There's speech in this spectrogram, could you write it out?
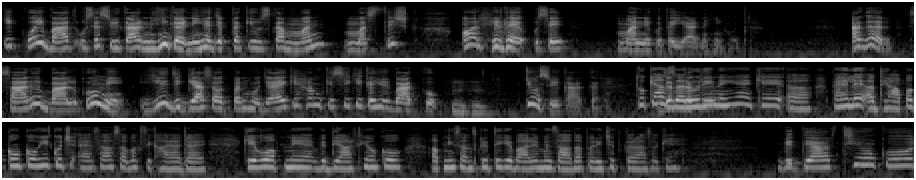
कि कोई बात उसे स्वीकार नहीं करनी है जब तक कि उसका मन मस्तिष्क और हृदय उसे मानने को तैयार नहीं होता अगर सारे बालकों में ये जिज्ञासा उत्पन्न हो जाए कि हम किसी की कही हुई बात को हम्म, हम्म। क्यों स्वीकार करें तो क्या ज़रूरी नहीं है कि पहले अध्यापकों को ही कुछ ऐसा सबक सिखाया जाए कि वो अपने विद्यार्थियों को अपनी संस्कृति के बारे में ज़्यादा परिचित करा सकें? विद्यार्थियों को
